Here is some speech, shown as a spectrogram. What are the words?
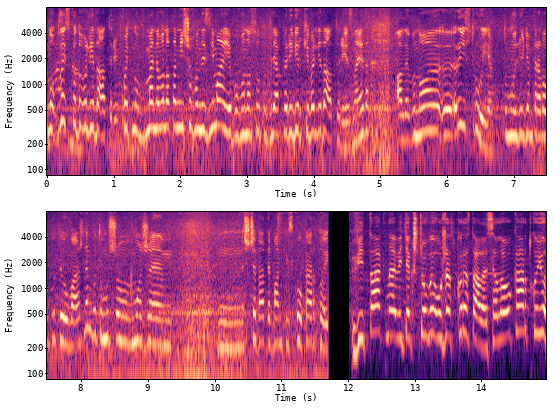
ну, близько до валідаторів. Хоч ну, в мене воно там нічого не знімає, бо воно суто для перевірки валідаторів, знаєте, але воно е, реєструє. Тому людям треба бути уважним, бо тому що може м, щитати банківську карту. Відтак, навіть якщо ви уже скористалися леокарткою,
